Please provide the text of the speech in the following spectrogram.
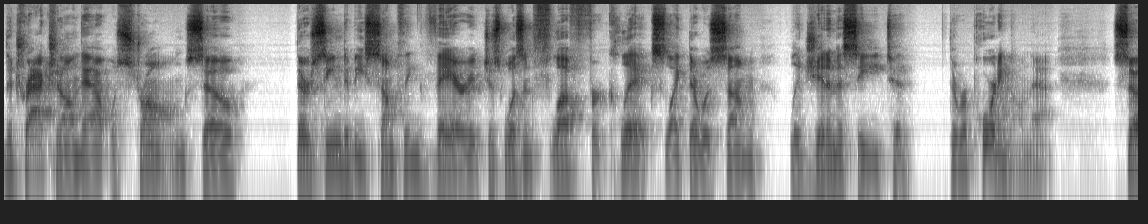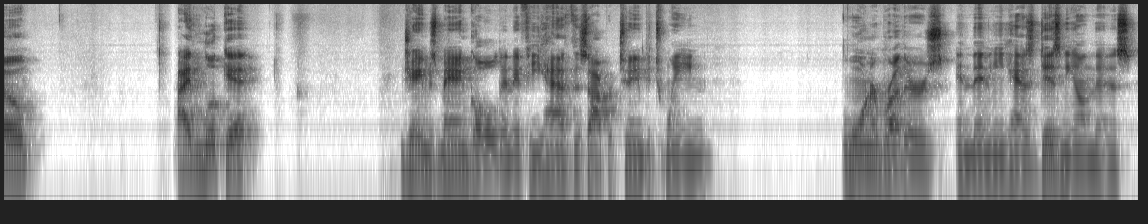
the traction on that was strong. So there seemed to be something there. It just wasn't fluff for clicks. Like there was some legitimacy to the reporting on that. So I look at James Mangold and if he has this opportunity between Warner Brothers and then he has Disney on this,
